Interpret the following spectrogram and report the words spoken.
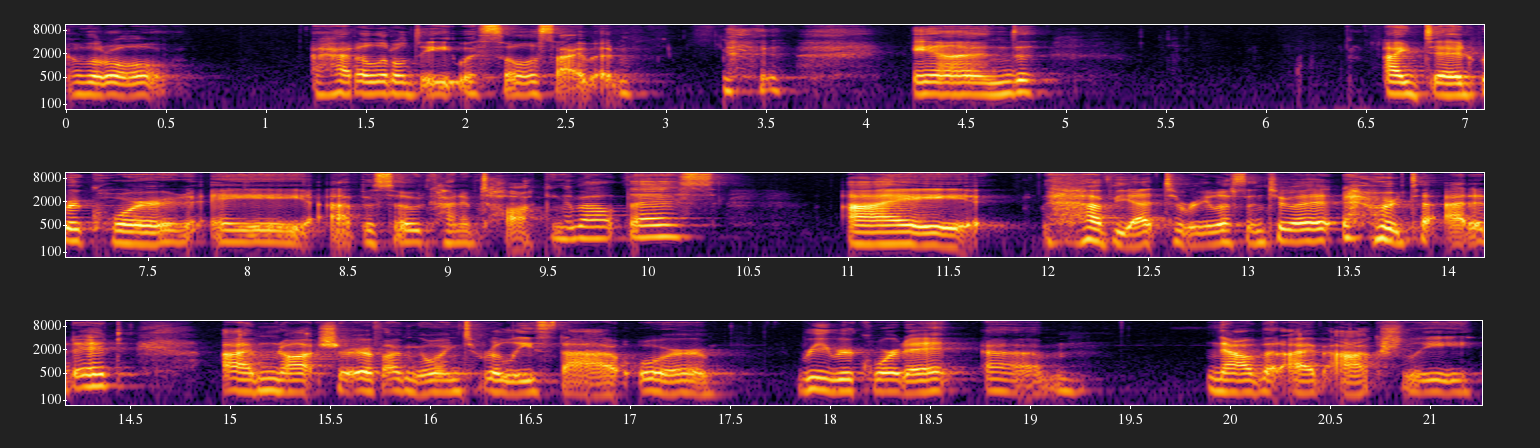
a little, I had a little date with psilocybin. and I did record a episode kind of talking about this. I have yet to re-listen to it or to edit it. I'm not sure if I'm going to release that or re-record it. Um, now that I've actually,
